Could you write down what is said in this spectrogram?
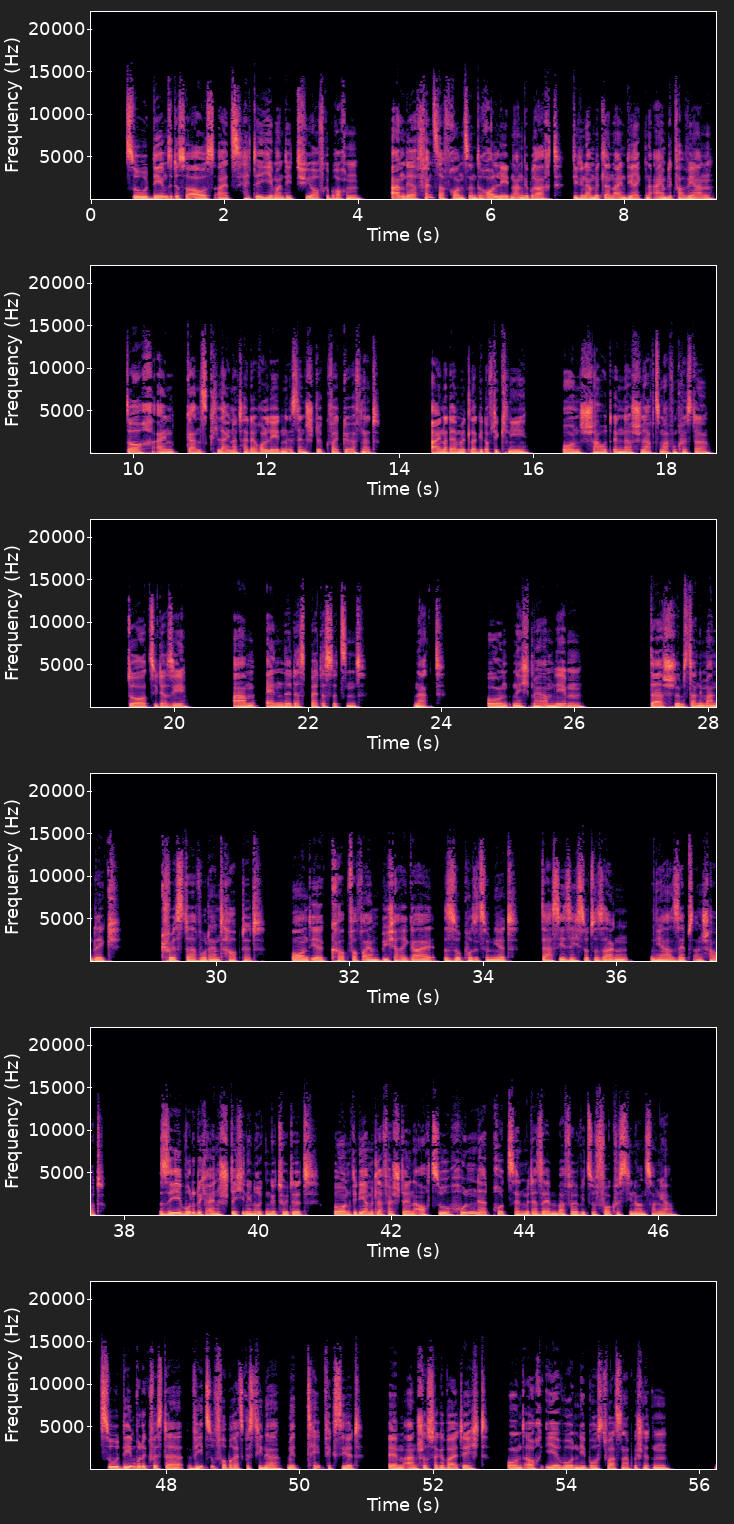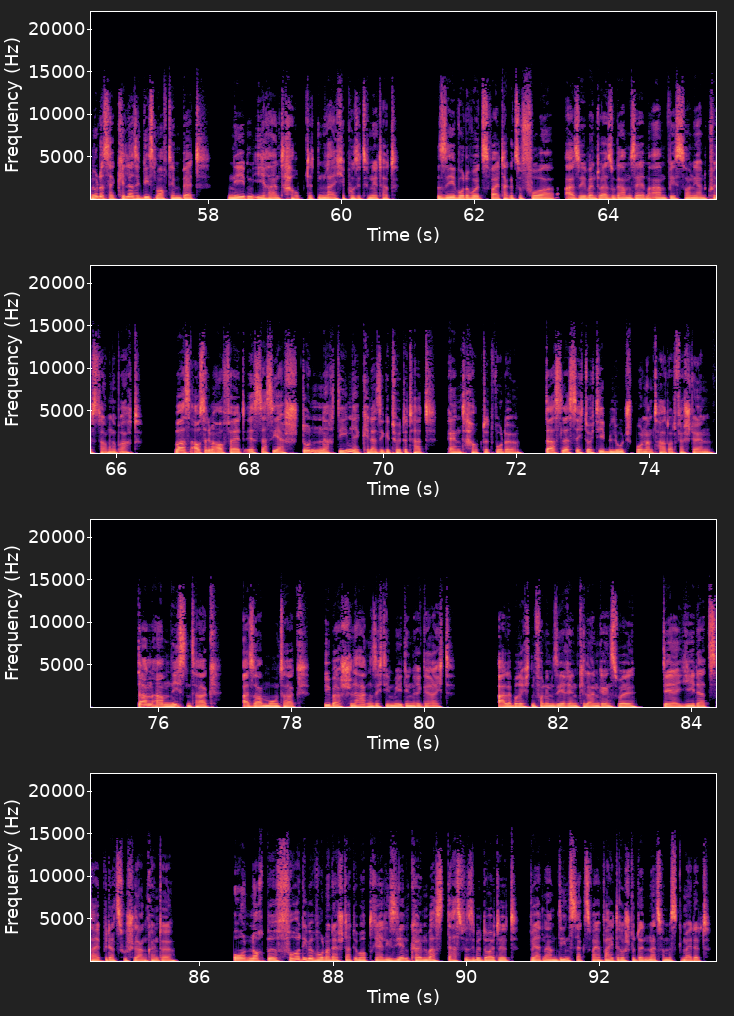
Zudem sieht es so aus, als hätte jemand die Tür aufgebrochen. An der Fensterfront sind Rollläden angebracht, die den Ermittlern einen direkten Einblick verwehren. Doch ein ganz kleiner Teil der Rollläden ist ein Stück weit geöffnet. Einer der Ermittler geht auf die Knie und schaut in das Schlafzimmer von Christa. Dort sieht er sie. Am Ende des Bettes sitzend. Nackt. Und nicht mehr am Leben. Das Schlimmste an dem Anblick, Christa wurde enthauptet und ihr Kopf auf einem Bücherregal so positioniert, dass sie sich sozusagen ja selbst anschaut. Sie wurde durch einen Stich in den Rücken getötet und wie die Ermittler feststellen, auch zu 100% mit derselben Waffe wie zuvor Christina und Sonja. Zudem wurde Christa wie zuvor bereits Christina mit Tape fixiert, im Anschluss vergewaltigt und auch ihr wurden die Brustwarzen abgeschnitten. Nur dass der Killer sie diesmal auf dem Bett neben ihrer enthaupteten Leiche positioniert hat. Sie wurde wohl zwei Tage zuvor, also eventuell sogar am selben Abend wie Sonja und Christa umgebracht. Was außerdem auffällt, ist, dass sie erst Stunden nachdem der Killer sie getötet hat, enthauptet wurde. Das lässt sich durch die Blutspuren am Tatort feststellen. Dann am nächsten Tag, also am Montag, überschlagen sich die Medien regelrecht. Alle berichten von dem Serienkiller in Gainesville, der jederzeit wieder zuschlagen könnte. Und noch bevor die Bewohner der Stadt überhaupt realisieren können, was das für sie bedeutet, werden am Dienstag zwei weitere Studenten als vermisst gemeldet.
